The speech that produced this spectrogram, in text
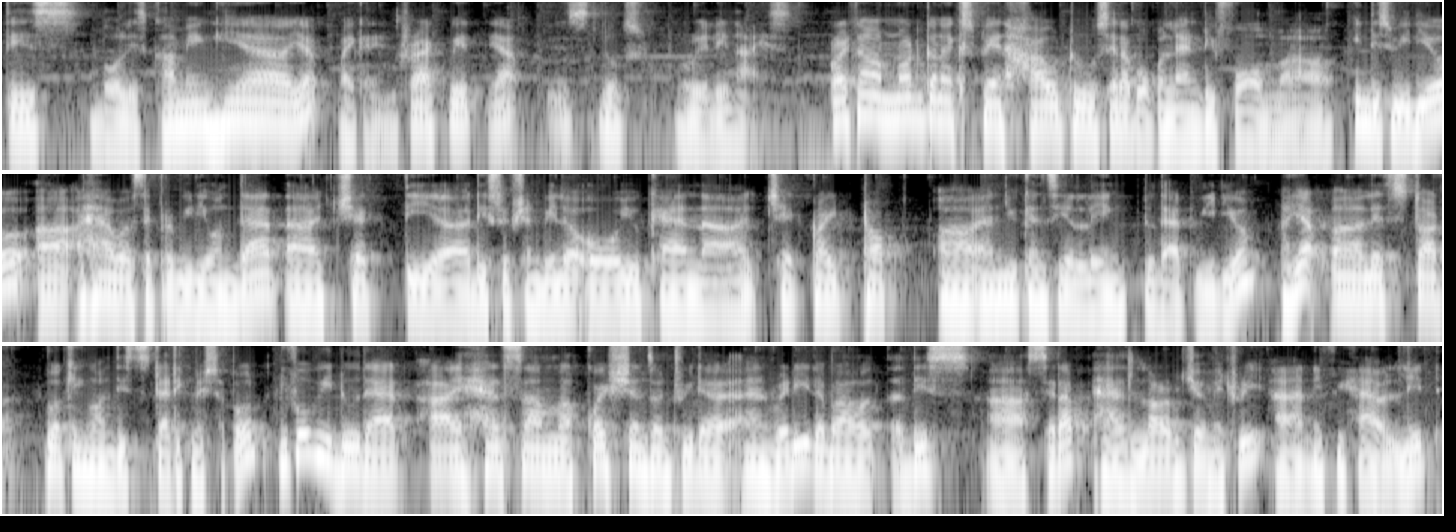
this ball is coming here. Yep, I can interact with. Yeah, this looks really nice. Right now, I'm not gonna explain how to set up OpenLand Deform uh, in this video. Uh, I have a separate video on that. Uh, check the uh, description below, or you can uh, check right top, uh, and you can see a link to that video. yeah, let's start working on this static mesh support. Before we do that, I had some questions on Twitter and Reddit about this setup. It has a lot of geometry, and if you have lit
